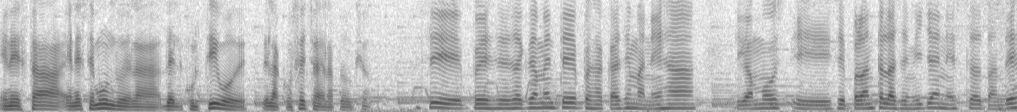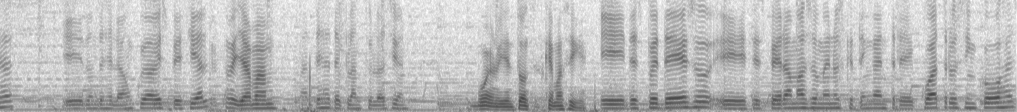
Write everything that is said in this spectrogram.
en, esta, en este mundo de la, del cultivo, de, la cosecha, de la producción. Sí, pues exactamente, pues acá se maneja, digamos, eh, se planta la semilla en estas bandejas, eh, donde se le da un cuidado especial. Esto se llaman bandejas de plantulación. Bueno, y entonces, ¿qué más sigue? Eh, después de eso, se espera más o menos que tenga entre 4 o 5 hojas.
